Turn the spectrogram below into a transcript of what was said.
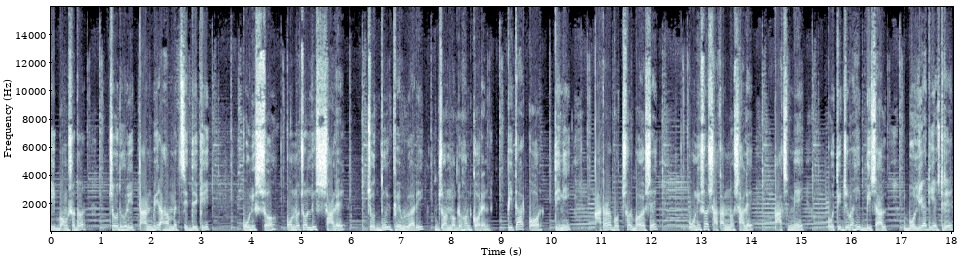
এই বংশধর, চৌধুরী তানবীর আহমেদ সিদ্দিকী উনিশশো উনচল্লিশ সালে চোদ্দই ফেব্রুয়ারি জন্মগ্রহণ করেন। পিতার পর তিনি আঠারো বছর বয়সে উনিশশো সাতান্ন সালে পাঁচ মে ঐতিহ্যবাহী বিশাল বলিয়াদি এস্টেটের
